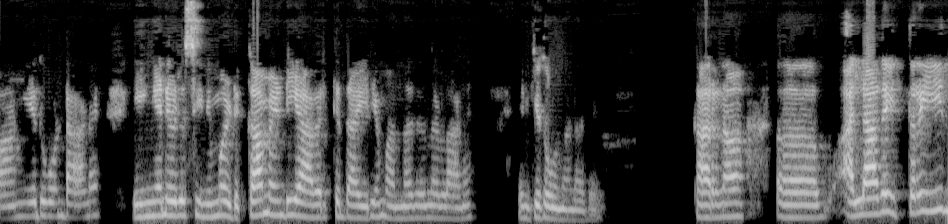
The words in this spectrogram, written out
വാങ്ങിയത് കൊണ്ടാണ് ഇങ്ങനെ ഒരു സിനിമ എടുക്കാൻ വേണ്ടി അവർക്ക് ധൈര്യം വന്നത് എന്നുള്ളതാണ് എനിക്ക് തോന്നുന്നത്. കാരണം അല്ലാതെ ഇത്രയും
